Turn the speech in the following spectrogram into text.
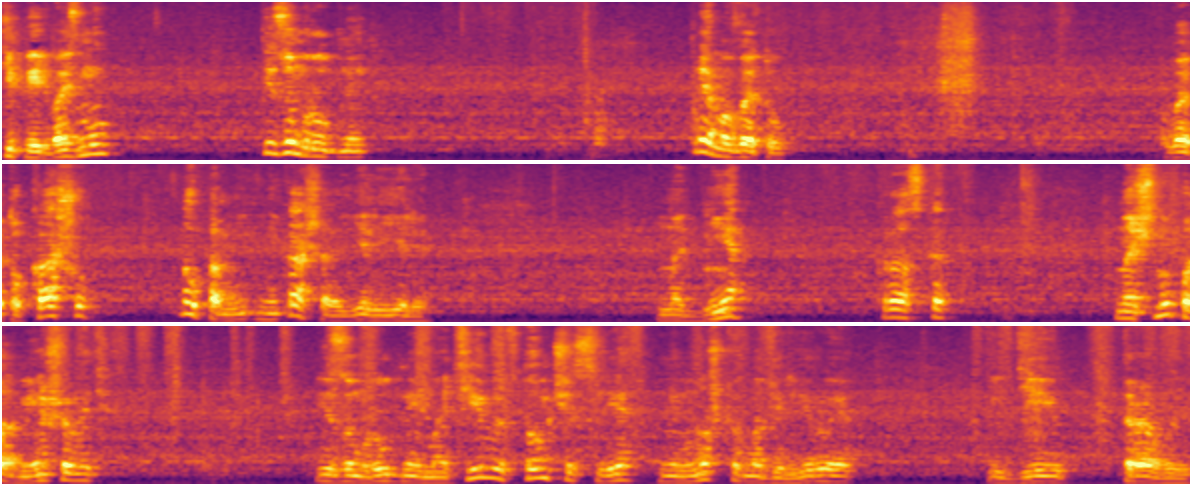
Теперь возьму изумрудный. Прямо в эту, в эту кашу. Ну, там не, каша, а еле-еле на дне краска. Начну подмешивать изумрудные мотивы, в том числе немножко моделируя идею травы.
